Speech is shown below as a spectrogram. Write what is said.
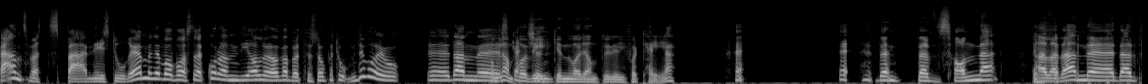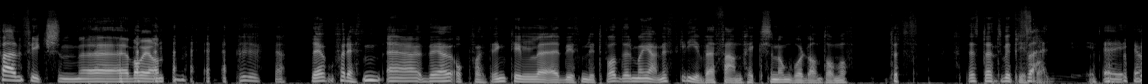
verdens mest spennende historie, men det var bare sånn hvordan i alle dager møttes dere to. Men det var jo eh, den eh, Kommer an på hvilken variant du vil fortelle. den, den sanne, eller den, eh, den fanfiction-varianten. Det forresten eh, det er oppfordring til eh, de som lytter på. Dere må gjerne skrive fanfiction om hvordan Thomas Det, det støtter vi pris på. Ja.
